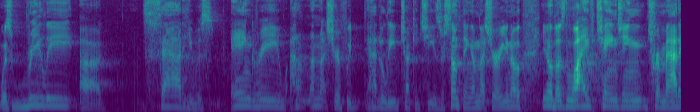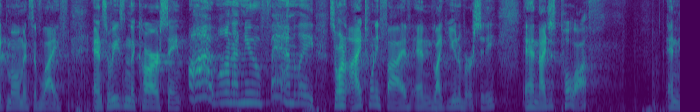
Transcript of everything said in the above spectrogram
was really uh, sad. He was angry. I am not sure if we had to leave Chuck E. Cheese or something. I'm not sure. You know, you know those life-changing, traumatic moments of life. And so he's in the car saying, "I want a new family." So on I-25 and like University, and I just pull off and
